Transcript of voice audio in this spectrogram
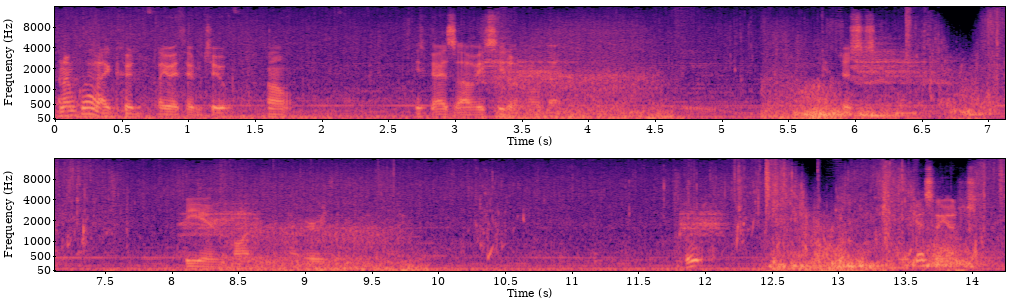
And I'm glad I could play with him too. Well, these guys obviously don't know that. Just be in on everything. Oop. I'm guessing I just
